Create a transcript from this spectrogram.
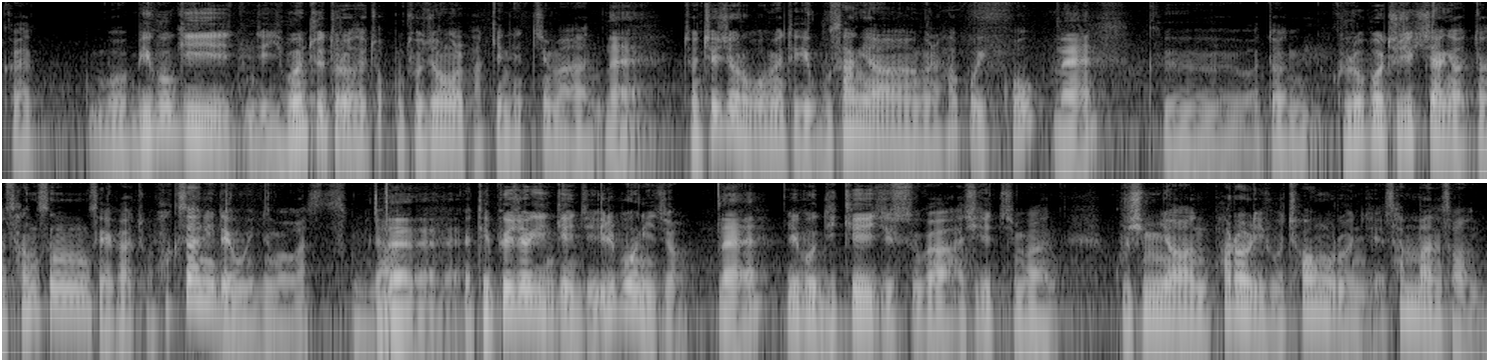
그러니까 뭐 미국이 이제 이번 주 들어서 조금 조정을 받긴 했지만 네, 전체적으로 보면 되게 우상향을 하고 있고 네, 그 어떤 글로벌 주식시장의 어떤 상승세가 좀 확산이 되고 있는 것 같습니다. 네, 네, 네, 그러니까 대표적인 게 이제 일본이죠. 네, 일본 니케이 지수가 아시겠지만 90년 8월 이후 처음으로 이제 3만 선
